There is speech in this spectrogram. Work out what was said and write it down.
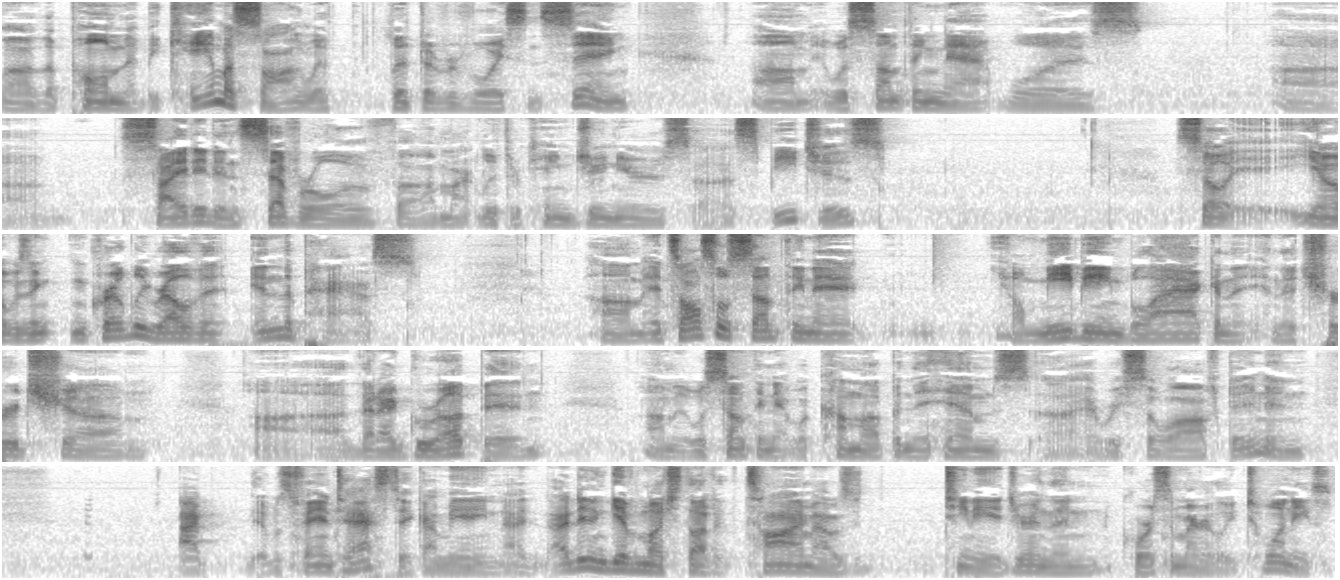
uh, the poem that became a song, "Lift, lift up voice and sing. Um, it was something that was cited in several of uh, Martin Luther King Jr.'s uh, speeches. So, you know, it was incredibly relevant in the past. Um, it's also something that, you know, me being black and the, in the church um, uh, that I grew up in, um, it was something that would come up in the hymns uh, every so often. And I, it was fantastic. I mean, I, I, didn't give much thought at the time. I was a teenager and then, of course, in my early 20s.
